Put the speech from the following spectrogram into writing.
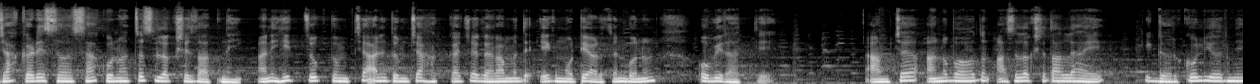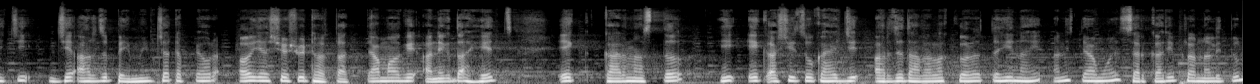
ज्याकडे सहसा कोणाचंच लक्ष जात नाही. आणि ही चूक तुमच्या आणि तुमच्या हक्काच्या घरामध्ये एक मोठी अडचण बनून उभी राहते. आमच्या अनुभवातून असं लक्षात आलं आहे की घरकुल योजनेची जे अर्ज पेमेंटच्या टप्प्यावर अयशस्वी ठरतात त्यामागे अनेकदा हेच एक कारण असतं ही एक अशी चूक आहे जी अर्जदाराला कळतही नाही आणि त्यामुळे सरकारी प्रणालीतून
